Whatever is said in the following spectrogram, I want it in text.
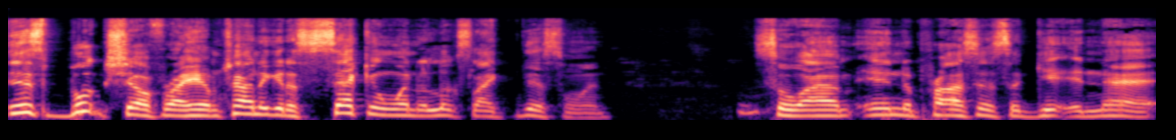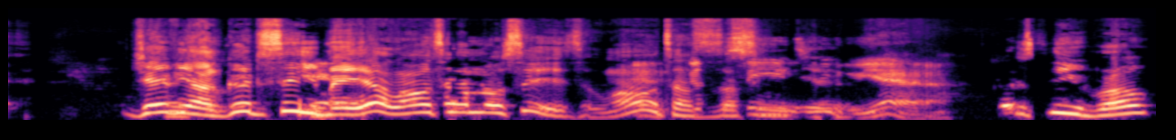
This bookshelf right here. I'm trying to get a second one that looks like this one. So I'm in the process of getting that. Javion, good to see you, man. Yeah, long time no see. It's a long time since I see seen you you. too. Yeah. Good to see you, bro.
